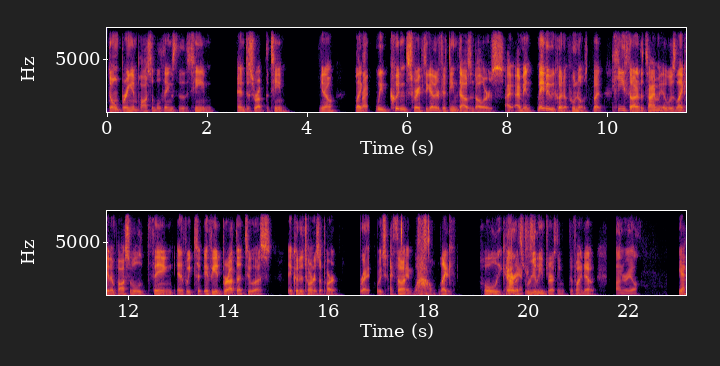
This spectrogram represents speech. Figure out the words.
don't bring impossible things to the team and disrupt the team. You know, Like Right. we couldn't scrape together fifteen thousand dollars. I, I mean, maybe we could have. Who knows? But he thought at the time it was like an impossible thing, and if we t- if he had brought that to us, it could have torn us apart. Right. Which I thought, wow, like holy cow, that's really interesting to find out. Unreal. Yeah.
